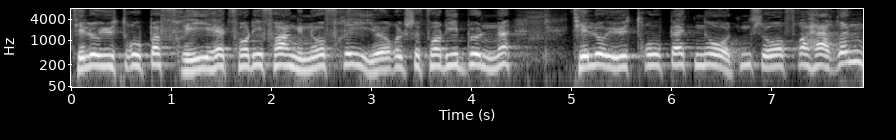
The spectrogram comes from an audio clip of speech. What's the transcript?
til å utrope frihet for de fangne og frigjørelse for de bundne, til å utrope et nådens år fra Herren.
